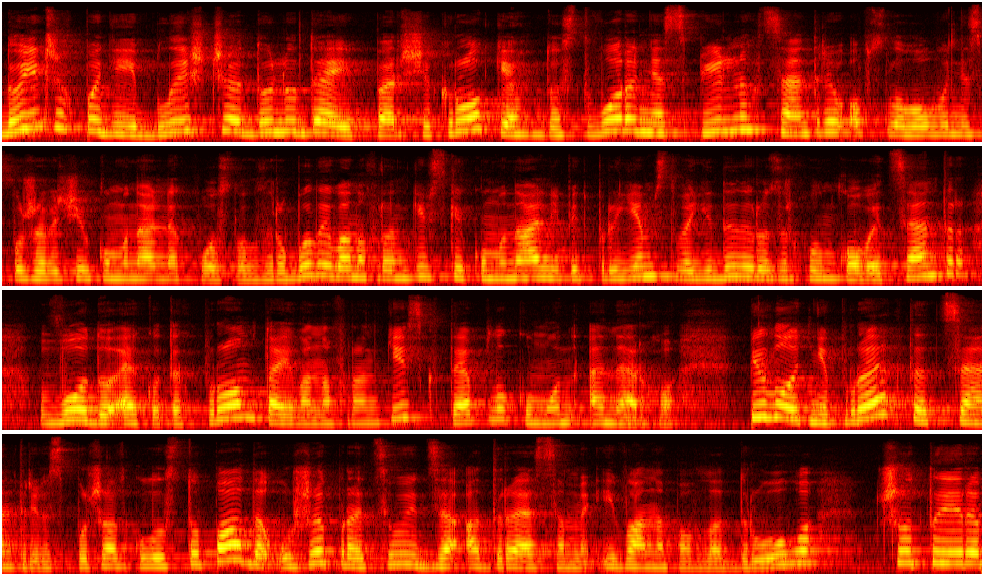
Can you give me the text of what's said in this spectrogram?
До інших подій ближче до людей. Перші кроки до створення спільних центрів обслуговування споживачів комунальних послуг зробили івано-франківські комунальні підприємства Єдиний розрахунковий центр, Водоекотехпром та Івано-Франківськ Теплокомуненерго. Пілотні проекти центрів з початку листопада уже працюють за адресами Івана Павла II, 4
